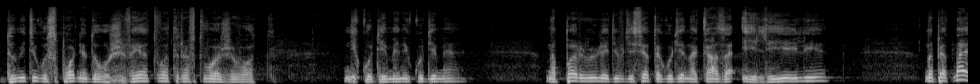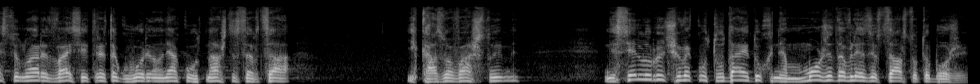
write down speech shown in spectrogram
Думите Господни да оживеят вътре в твоя живот. Никодиме, Никодиме. На 1 юли 90 година каза Илия, Илия. На 15 януари 23 говори на някои от нашите сърца и казва вашето име. Не се ли роди човек от вода и дух, не може да влезе в Царството Божие.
